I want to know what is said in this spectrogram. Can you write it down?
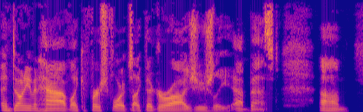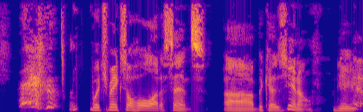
and don't even have like a first floor. It's like their garage usually at best. Um, which makes a whole lot of sense. Uh, because you know, you,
